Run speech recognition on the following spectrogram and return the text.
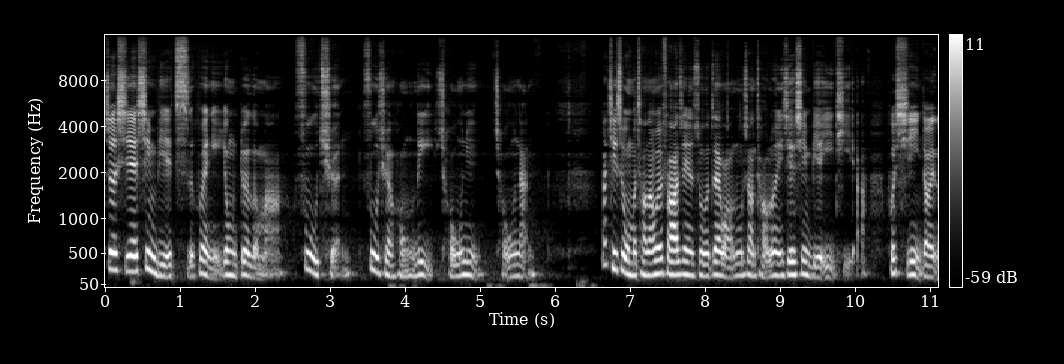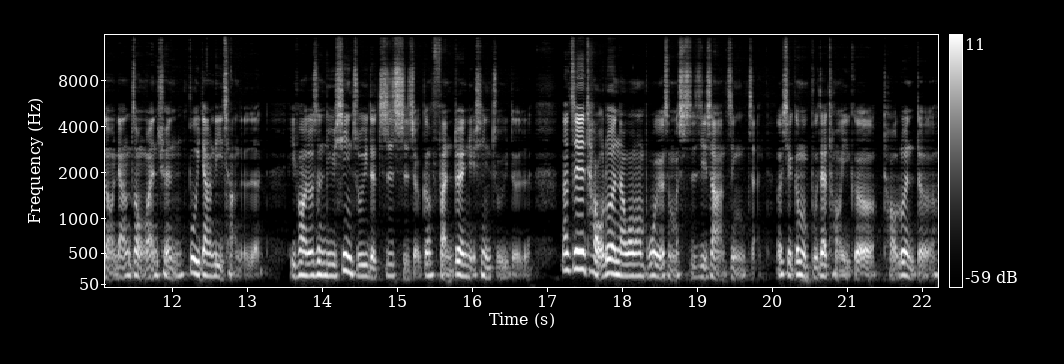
这些性别词汇你用对了吗？父权、父权红利、丑女、丑男。那其实我们常常会发现说，在网络上讨论一些性别议题啊，会吸引到一种两种完全不一样立场的人。比方就是女性主义的支持者跟反对女性主义的人，那这些讨论呢，往往不会有什么实际上的进展，而且根本不在同一个讨论的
